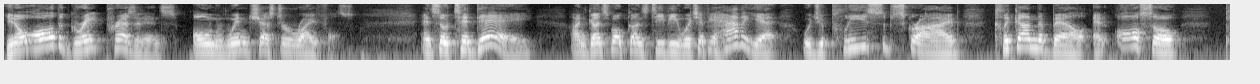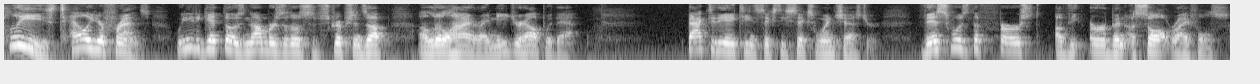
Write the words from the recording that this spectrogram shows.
You know, all the great presidents own Winchester rifles. And so today on Gunsmoke Guns TV, which if you haven't yet, would you please subscribe, click on the bell, and also please tell your friends. We need to get those numbers of those subscriptions up a little higher. I need your help with that. Back to the 1866 Winchester. This was the first of the urban assault rifles.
